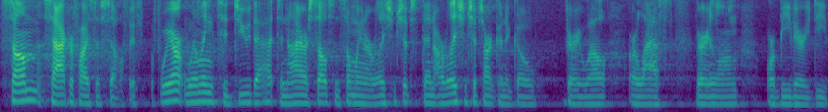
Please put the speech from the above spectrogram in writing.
some sacrifice of self. If, if we aren't willing to do that, deny ourselves in some way in our relationships, then our relationships aren't going to go very well or last very long or be very deep.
